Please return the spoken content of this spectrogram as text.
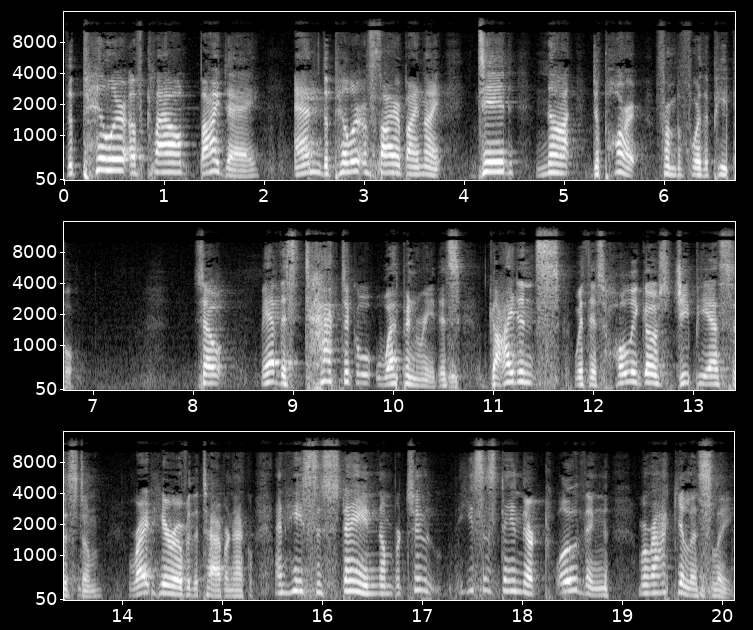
The pillar of cloud by day and the pillar of fire by night did not depart from before the people. So we have this tactical weaponry, this guidance with this Holy Ghost GPS system right here over the tabernacle. And he sustained, number two, he sustained their clothing miraculously.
